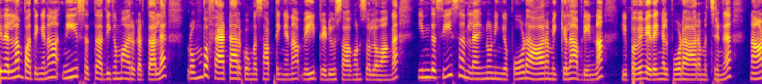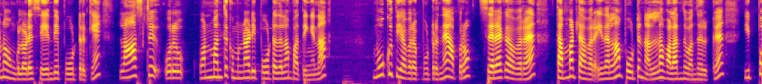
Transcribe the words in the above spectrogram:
இதெல்லாம் பார்த்திங்கன்னா நீர் சத்து அதிகமாக இருக்கிறதால ரொம்ப ஃபேட்டாக இருக்கவங்க சாப்பிட்டிங்கன்னா வெயிட் ரெடியூஸ் ஆகும்னு சொல்லுவாங்க. இந்த சீசனில் இன்னும் நீங்கள் போட ஆரம்பிக்கலாம் அப்படின்னா இப்போவே விதைகள் போட ஆரம்பிச்சிருங்க. நானும் உங்களோட சேர்ந்தே போட்டிருக்கேன். லாஸ்ட்டு ஒரு ஒன் மந்த்துக்கு முன்னாடி போட்டதெல்லாம் பார்த்தீங்கன்னா மூக்குத்தி அவரை போட்டிருந்தேன். அப்புறம் சிறகு அவரை தம்மட்டை அவரை இதெல்லாம் போட்டு நல்லா வளர்ந்து வந்திருக்கு. இப்போ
